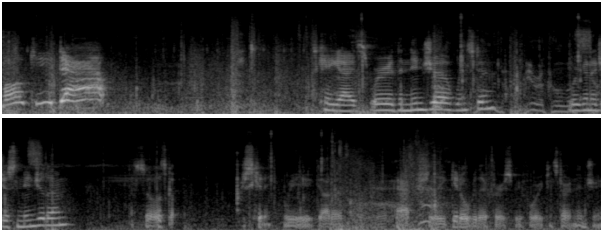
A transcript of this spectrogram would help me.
Monkey down! Okay guys, we're the ninja Winston. We're gonna just ninja them. So let's go. Just kidding. We gotta actually get over there first before we can start ninjing.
